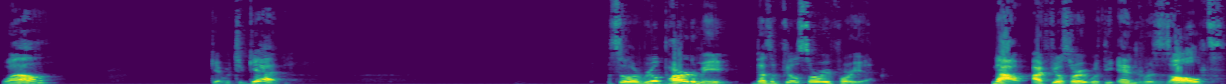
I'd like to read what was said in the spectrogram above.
Well, get what you get. So a real part of me doesn't feel sorry for you. Now, I feel sorry with the end result.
